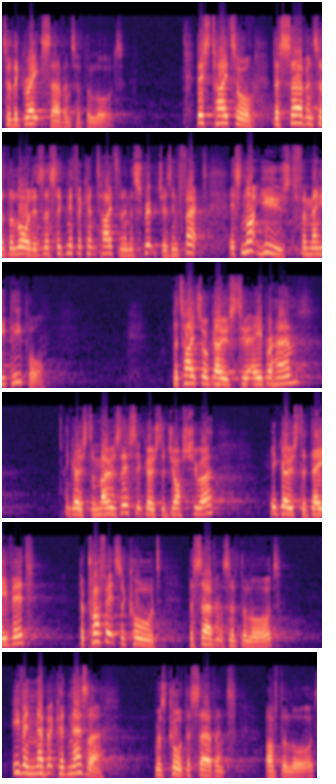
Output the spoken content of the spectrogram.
to the great servant of the Lord. This title, the servant of the Lord, is a significant title in the scriptures. In fact, it's not used for many people. The title goes to Abraham, it goes to Moses, it goes to Joshua, it goes to David. The prophets are called the servants of the Lord. Even Nebuchadnezzar was called the servant of the Lord.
